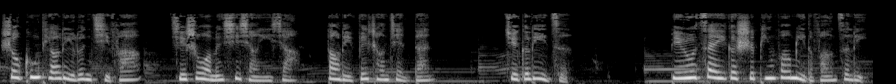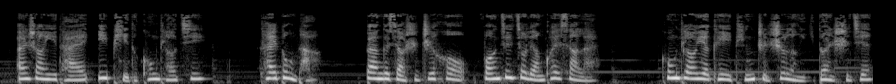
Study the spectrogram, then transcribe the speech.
受空调理论启发，其实我们细想一下，道理非常简单。举个例子，比如在一个十平方米的房子里安上一台一匹的空调机，开动它，半个小时之后房间就凉快下来，空调也可以停止制冷一段时间，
